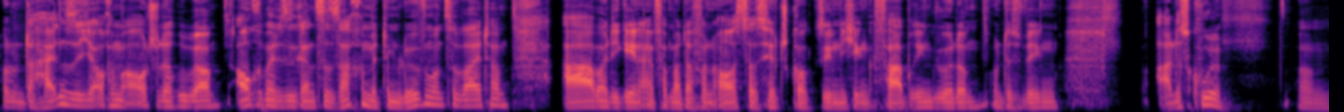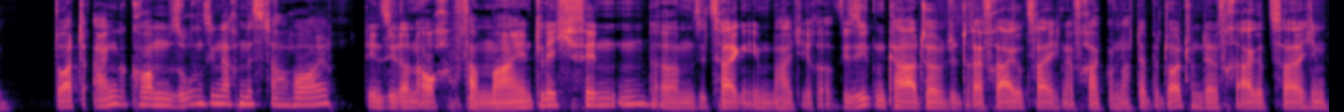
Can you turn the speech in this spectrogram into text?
dort unterhalten sie sich auch im Auto darüber, auch über diese ganze Sache mit dem Löwen und so weiter. Aber die gehen einfach mal davon aus, dass Hitchcock sie nicht in Gefahr bringen würde. Und deswegen alles cool. Ähm, dort angekommen suchen sie nach Mr. Hall, den sie dann auch vermeintlich finden. Ähm, sie zeigen ihm halt ihre Visitenkarte mit den drei Fragezeichen. Er fragt auch nach der Bedeutung der Fragezeichen.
